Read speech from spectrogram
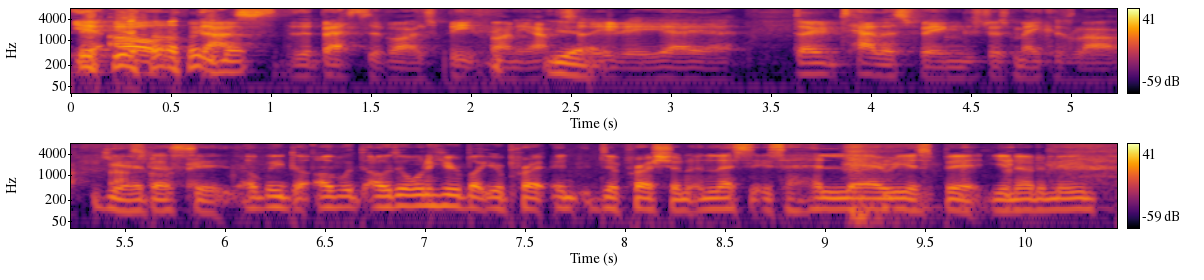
Yeah, oh, know, you know. that's the best advice. Be funny, absolutely. Yeah, yeah. Don't tell us things, just make us laugh. Yeah, that of that's it. I mean, I, would, I don't want to hear about your pre- depression unless it's a hilarious bit. You know what I mean?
